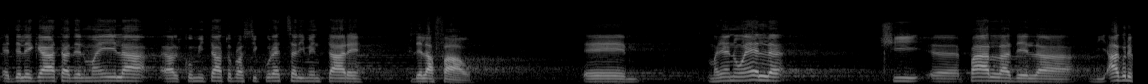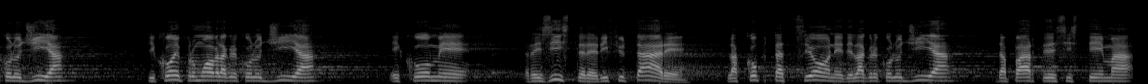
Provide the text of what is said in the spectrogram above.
è delegata del Maela al Comitato per la Sicurezza Alimentare della FAO. Eh, Maria Noel ci eh, parla della, di agroecologia, di come promuove l'agroecologia e come resistere, rifiutare la cooptazione dell'agroecologia da parte del sistema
